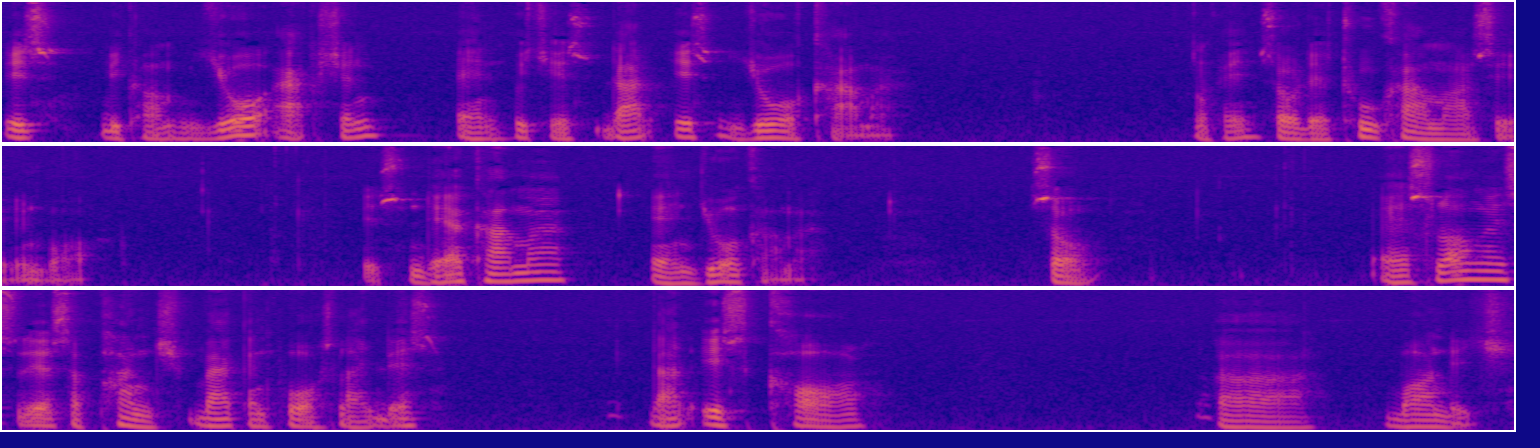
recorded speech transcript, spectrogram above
it's become your action, and which is that is your karma. Okay, so there are two karmas here involved. It's their karma and your karma. So, as long as there's a punch back and forth like this, that is called bondage.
